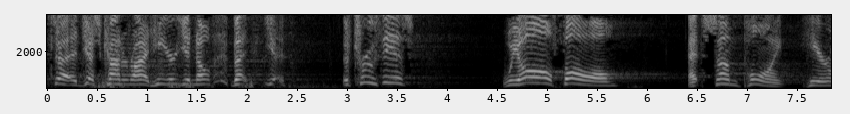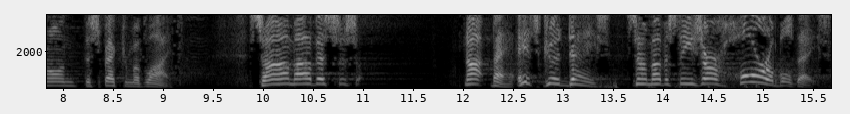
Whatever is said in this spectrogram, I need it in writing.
So uh, just kind of right here, you know, but the truth is we all fall at some point here on the spectrum of life. Some of us is not bad. It's good days. Some of us, these are horrible days.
